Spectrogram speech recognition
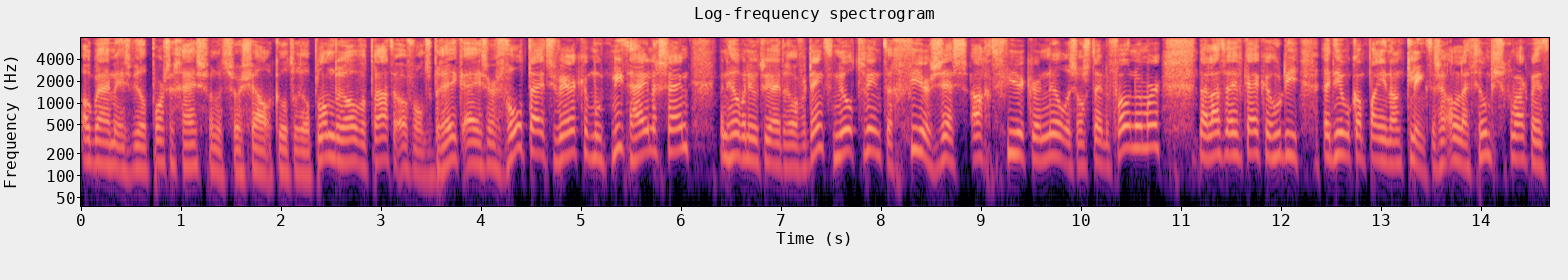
Ook bij me is Wil Portugijs van het Sociaal Cultureel Planbureau. We praten over ons breekijzer. Voltijds werken moet niet heilig zijn. Ik ben heel benieuwd hoe jij erover denkt. 020 468 4 keer 0 is ons telefoonnummer. Nou, laten we even kijken hoe die uh, nieuwe campagne dan klinkt. Er zijn allerlei filmpjes gemaakt met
